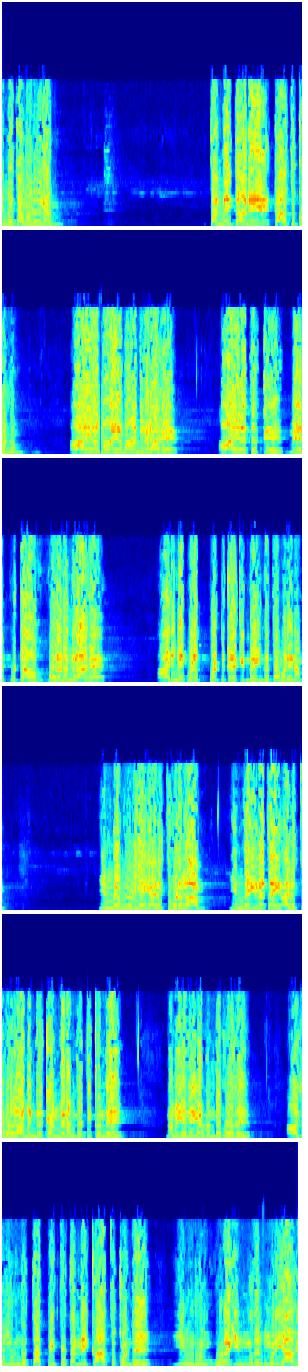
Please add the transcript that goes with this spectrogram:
இந்த தமிழினம் தன்னைத்தானே காத்துக்கொள்ளும். ஆயிரம் ஆயிரம் ஆண்டுகளாக ஆயிரத்திற்கு மேற்பட்ட வருடங்களாக அடிமைப்படப்பட்டு கிடக்கின்ற இந்த தமிழினம் இந்த மொழியை அழித்து விடலாம் இந்த இனத்தை அழித்து விடலாம் என்று கங்கணம் கொட்டிக்கொண்டு நம்ம எதிரிகள் வந்தபோது அதிலிருந்து தப்பித்து தன்னை காத்துக்கொண்டு இன்றும் உலகின் முதன் மொழியாக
